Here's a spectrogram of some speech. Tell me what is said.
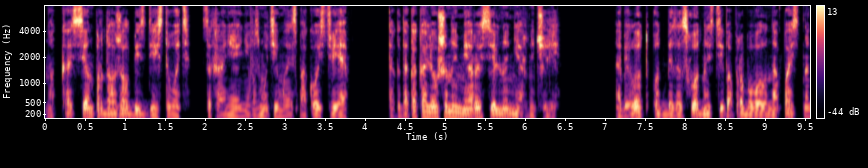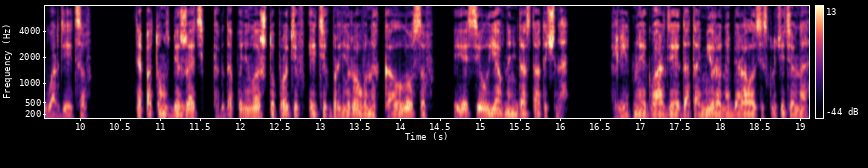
Но Кассиан продолжал бездействовать, сохраняя невозмутимое спокойствие, тогда как Алёшины меры сильно нервничали. А Белот от безысходности попробовала напасть на гвардейцев, а потом сбежать, когда поняла, что против этих бронированных колоссов ее сил явно недостаточно. Элитная гвардия Датамира набиралась исключительно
